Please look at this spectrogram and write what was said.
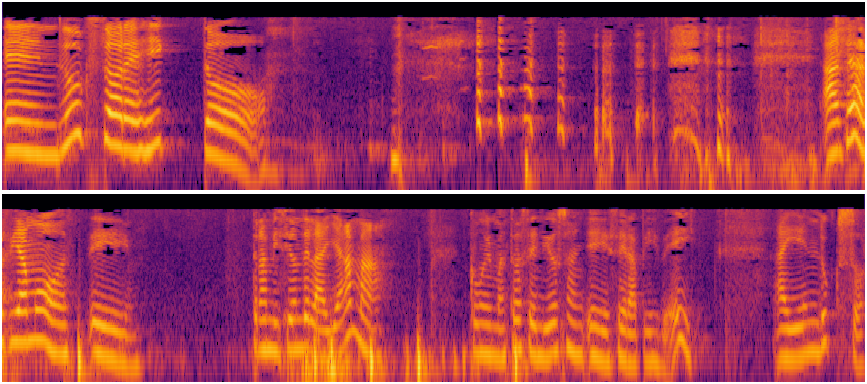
En Luxor, Egipto. Antes hacíamos eh, transmisión de la llama con el maestro ascendido San- eh, Serapis Bey, ahí en Luxor.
